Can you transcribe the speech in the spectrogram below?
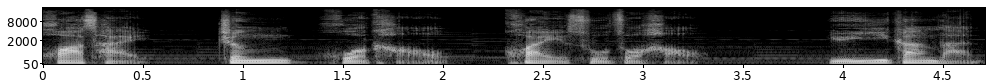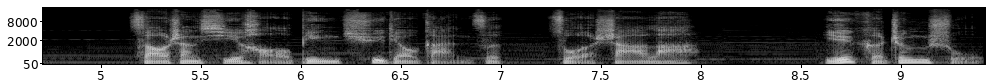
花菜蒸或烤，快速做好。羽衣甘蓝早上洗好并去掉杆子做沙拉，也可蒸熟。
